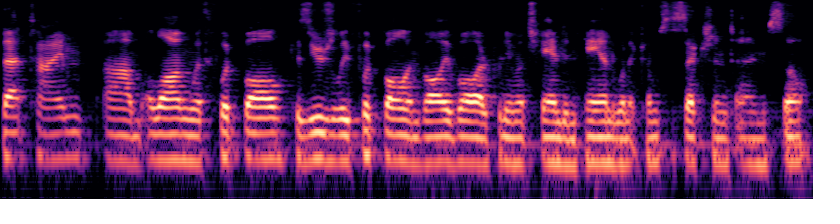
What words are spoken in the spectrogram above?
that time, um, along with football, because usually football and volleyball are pretty much hand in hand when it comes to section time. So,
